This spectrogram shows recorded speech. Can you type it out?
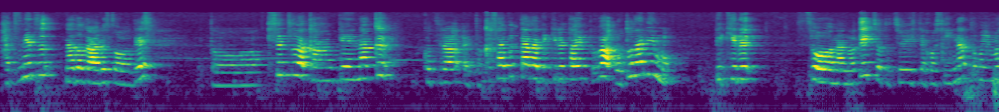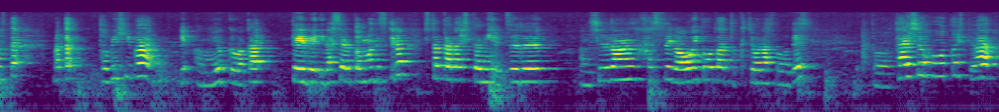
発熱などがあるそうです。えっと、季節は関係なくこちら、えっと、かさぶたができるタイプは大人にもできるそうなのでちょっと注意してほしいなと思いました。また飛び火はあのよく分かっているいらっしゃると思うんですけど人から人にうつるあの集団発生が多いとことは特徴だそうです、対処法としては、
